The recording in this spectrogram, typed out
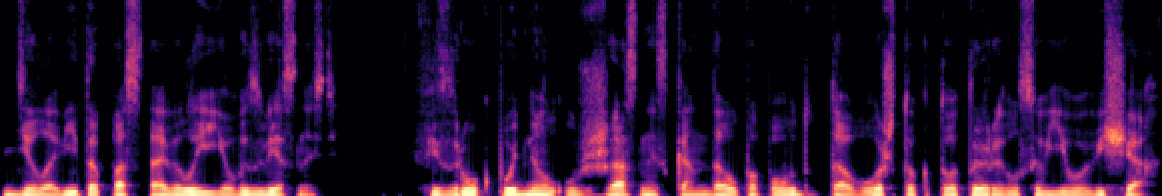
деловито поставила ее в известность. Физрук поднял ужасный скандал по поводу того, что кто-то рылся в его вещах.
